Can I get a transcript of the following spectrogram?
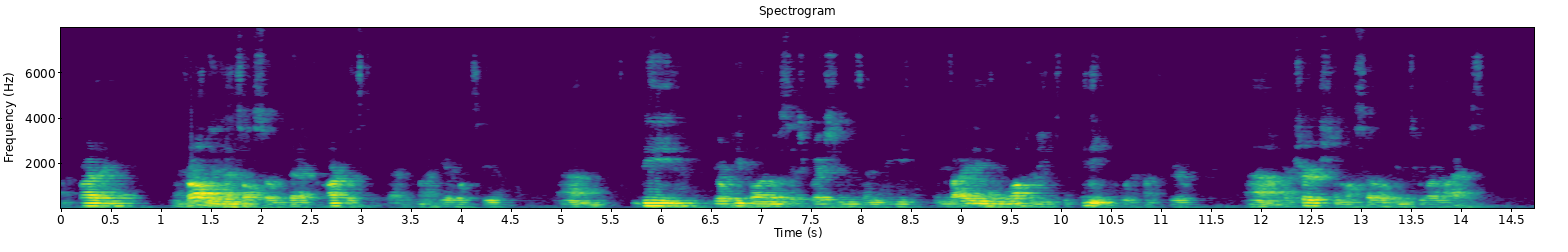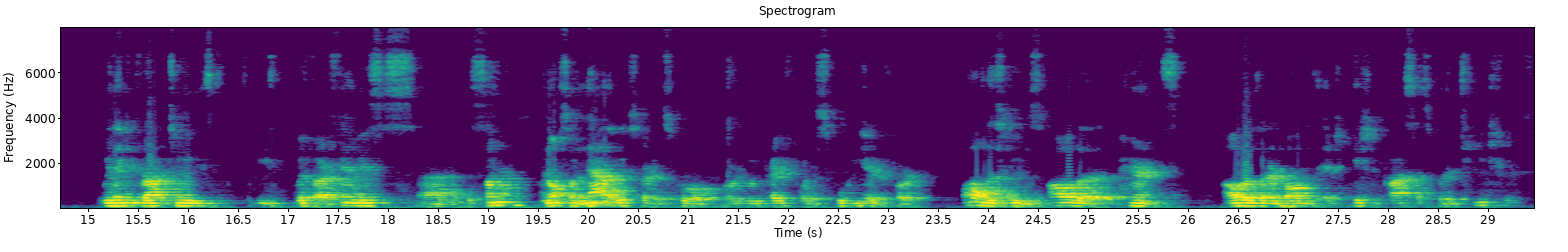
on, Friday, and for all the events also that aren't listed, that we might be able to um, be your people in those situations and be inviting and welcoming to any who would come through uh, our church and also into our lives. We thank you for opportunities to be with our families uh, this summer. And also now that we've started school, Lord, we pray for the school year, for all the students, all the parents, all those that are involved with the education process, for the teachers,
